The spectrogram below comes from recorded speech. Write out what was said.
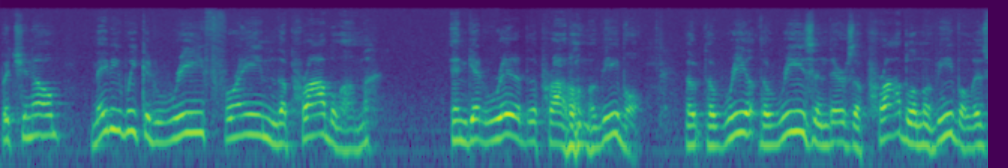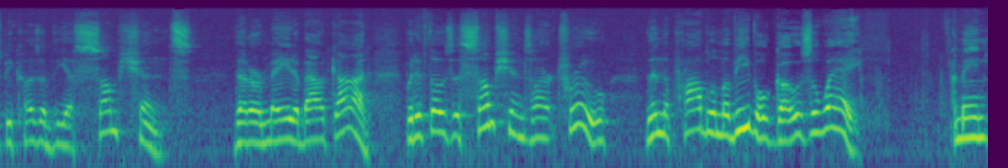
But you know, maybe we could reframe the problem and get rid of the problem of evil. The, the, real, the reason there's a problem of evil is because of the assumptions that are made about God. But if those assumptions aren't true, then the problem of evil goes away. I mean,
